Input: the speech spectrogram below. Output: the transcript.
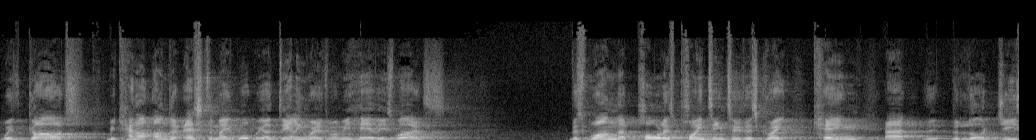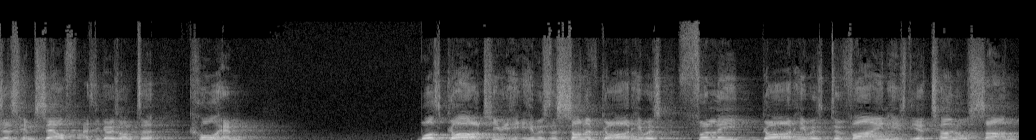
with God. We cannot underestimate what we are dealing with when we hear these words. This one that Paul is pointing to, this great king, uh, the, the Lord Jesus himself, as he goes on to call him, was God. He, he was the Son of God. He was fully God. He was divine. He's the eternal Son.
